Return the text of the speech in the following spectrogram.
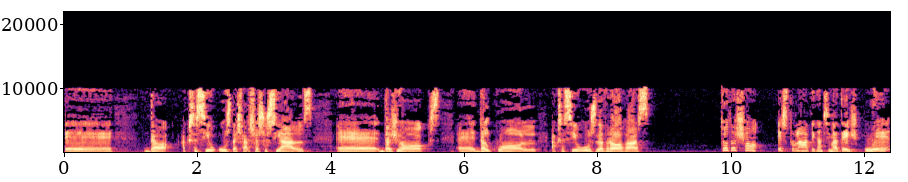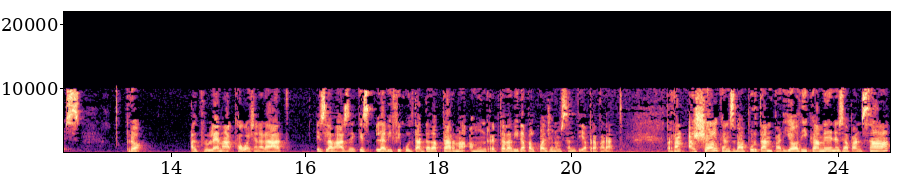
eh, d'excessiu ús de xarxes socials, eh, de jocs, eh, d'alcohol, excessiu ús de drogues, tot això és problemàtic en si mateix? Ho és, però el problema que ho ha generat és la base, que és la dificultat d'adaptar-me a un repte de vida pel qual jo no em sentia preparat. Per tant, això el que ens va portant periòdicament és a pensar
